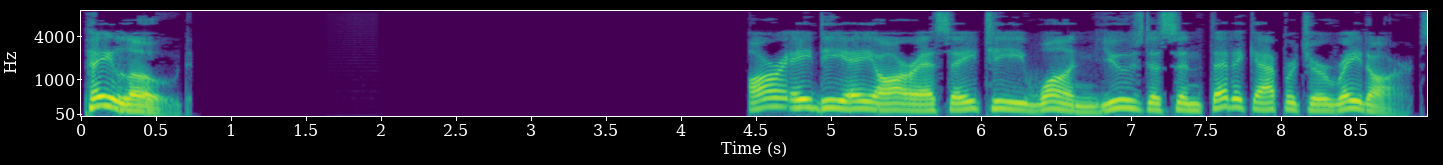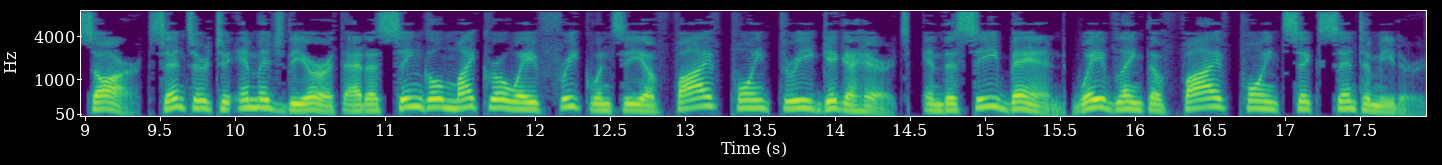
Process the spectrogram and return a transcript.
Payload RADARSAT-1 used a synthetic aperture radar (SAR) sensor to image the Earth at a single microwave frequency of 5.3 GHz, in the C-band wavelength of 5.6 cm.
